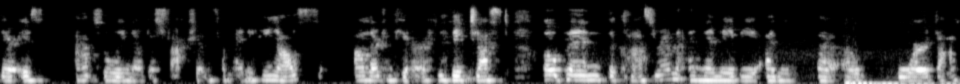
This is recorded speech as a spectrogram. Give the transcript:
there is absolutely no distraction from anything else on their computer. They just open the classroom and then maybe a, a Word doc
